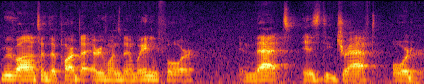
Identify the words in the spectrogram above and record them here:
move on to the part that everyone's been waiting for, and that is the draft order.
